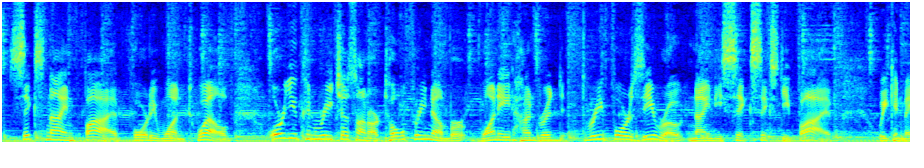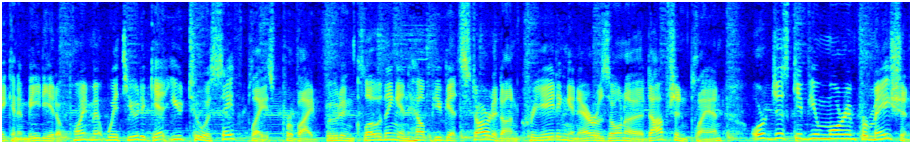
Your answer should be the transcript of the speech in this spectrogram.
695 4112, or you can reach us on our toll free number 1 800 340 9665. We can make an immediate appointment with you to get you to a safe place, provide food and clothing, and help you get started on creating an Arizona adoption plan, or just give you more information.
